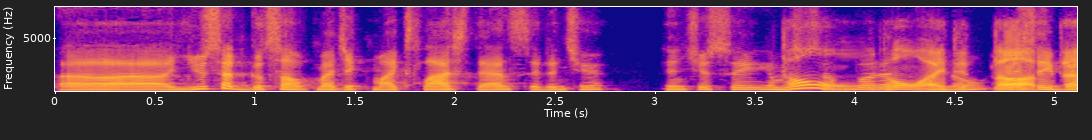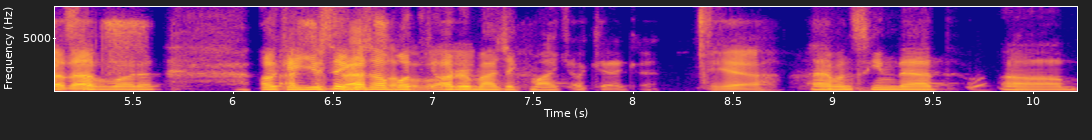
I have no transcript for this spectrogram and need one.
Uh, you said good stuff Magic Mike's Last Dance, didn't you? Didn't you say No, no, I did You not. say That- bad stuff about it. Okay, I you say say good stuff about the about other it. Magic Mike. Okay, okay. Yeah. I haven't seen that. Um,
